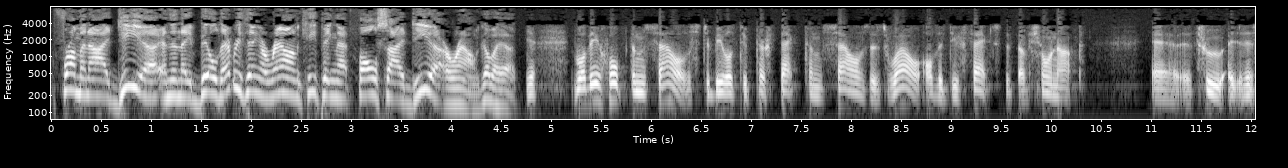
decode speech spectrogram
from an idea and then they build everything around keeping that false idea around. Go ahead. Yeah. Well, they hope themselves to be able to perfect themselves as well, all the defects that have shown up uh, through. It is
